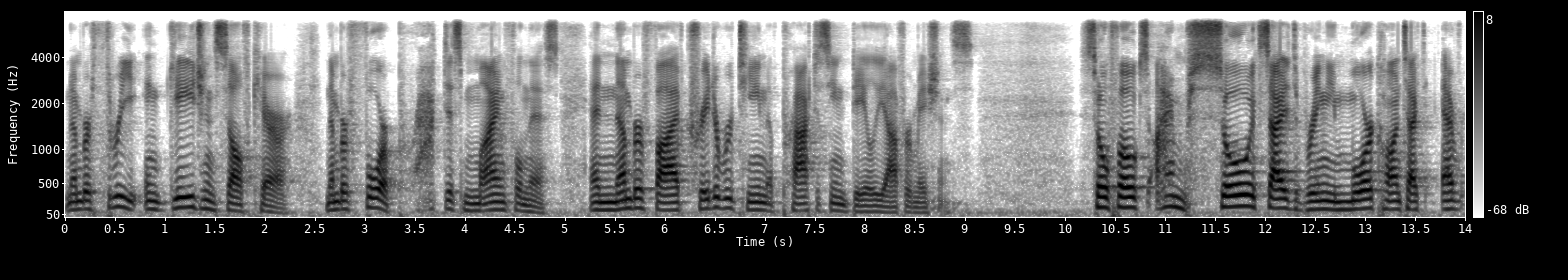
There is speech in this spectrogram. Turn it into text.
Number three, engage in self care. Number four, practice mindfulness. And number five, create a routine of practicing daily affirmations. So, folks, I'm so excited to bring you more contact, every,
